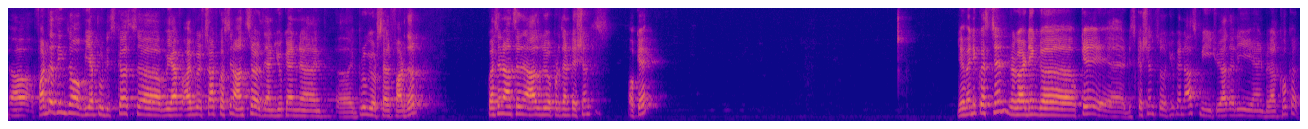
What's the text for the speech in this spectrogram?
Uh, further things uh, we have to discuss. Uh, we have. I will start question answers, and you can uh, uh, improve yourself further. Question answers and all your presentations. Okay. You have any question regarding uh, okay uh, discussion? So you can ask me, Shujat Ali and Bilal Khokar.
